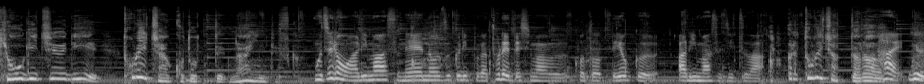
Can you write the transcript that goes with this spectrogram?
競技中に取れちゃうことってないんですか？もちろんありますね。ノーズクリップが取れてしまうことってよくあります実は。あれ取れちゃったら、はい、もう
